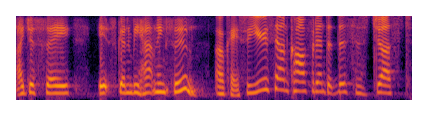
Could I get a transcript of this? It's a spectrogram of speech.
I just say it's going to be happening soon. Okay, so you sound confident that this is just,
